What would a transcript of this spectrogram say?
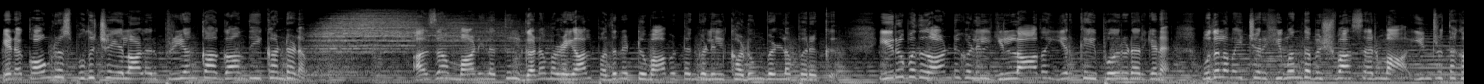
என காங்கிரஸ் பொதுச் செயலாளர் பிரியங்கா காந்தி கண்டனம். அசாம் மாநிலத்தில் கனமழையால் பதினெட்டு மாவட்டங்களில் கடும் வெள்ளப்பெருக்கு. இருபது ஆண்டுகளில் இல்லாத இயற்கை பேரிடர் என முதலமைச்சர் ஹிமந்த பிஸ்வா சர்மா இன்று தகவல்.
